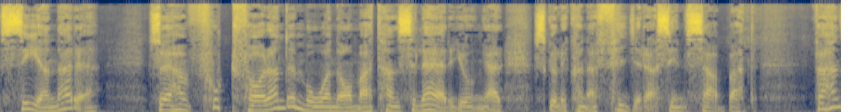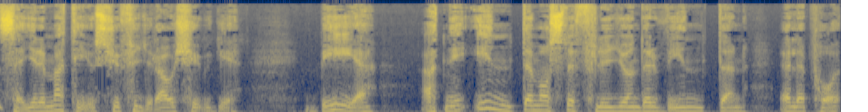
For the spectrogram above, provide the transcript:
senare så är han fortfarande mån om att hans lärjungar skulle kunna fira sin sabbat. För han säger i Matteus 24 och 20 Be att ni inte måste fly under vintern eller på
